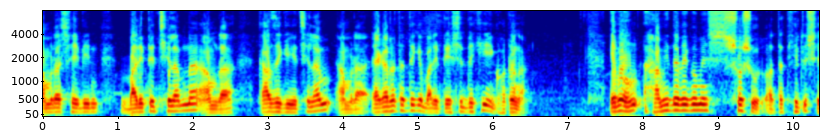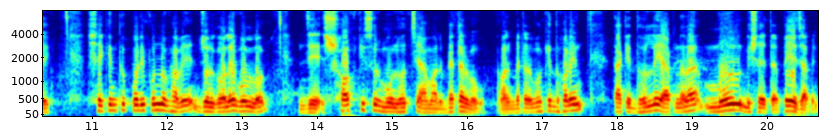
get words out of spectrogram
আমরা সেই দিন বাড়িতে ছিলাম না, আমরা কাজে গিয়েছিলাম, আমরা এগারোটার দিকে বাড়িতে এসে দেখি এই ঘটনা। এবং হামিদা বেগমের শ্বশুর, অর্থাৎ হিটু শেখ, সে কিন্তু পরিপূর্ণভাবে জোর গলায় বলল যে, সব কিছুর মূল হচ্ছে আমার বেটার বউ। আমার বেটার বউকে ধরেন, তাকে ধরলেই আপনারা মূল বিষয়টা পেয়ে যাবেন।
